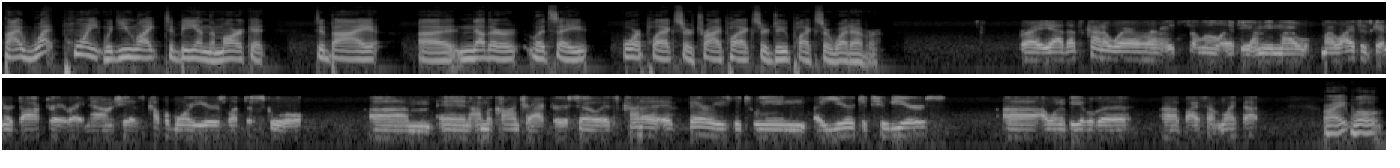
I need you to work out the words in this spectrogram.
by what point would you like to be in the market to buy uh, another, let's say, fourplex or triplex or duplex or whatever? Right. Yeah, that's kind of where it's a little iffy. I mean, my my wife is getting her doctorate right now, and she has a couple more years left of school. Um, and I'm a contractor, so it's kind of it varies between a year to two years. Uh, I want to be able to uh, buy something like that. All right. Well,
